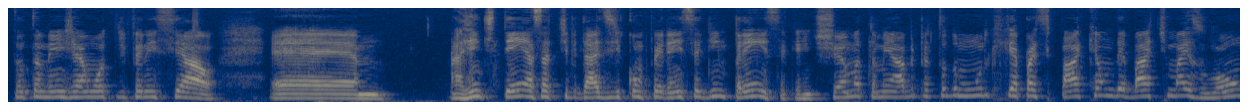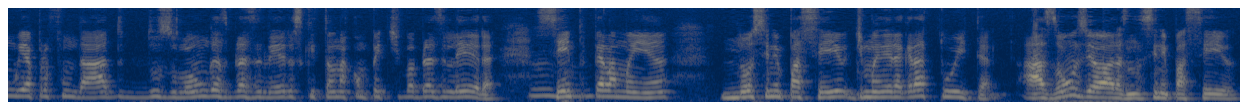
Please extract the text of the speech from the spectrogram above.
Então também já é um outro diferencial. É... A gente tem as atividades de conferência de imprensa, que a gente chama, também abre para todo mundo que quer participar, que é um debate mais longo e aprofundado dos longas brasileiros que estão na competitiva brasileira. Uhum. Sempre pela manhã, no Cine Passeio, de maneira gratuita. Às 11 horas, no Cine Passeio,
